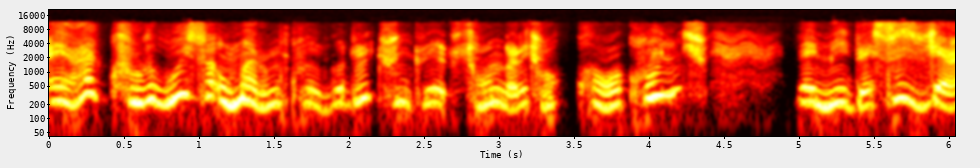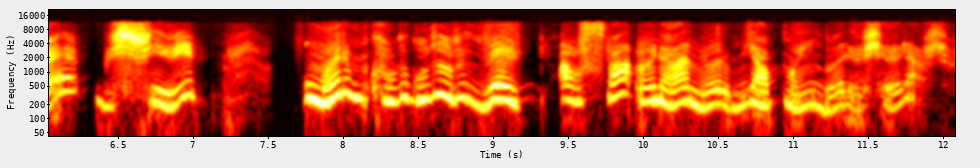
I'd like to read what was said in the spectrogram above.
Eğer kurguysa umarım kurgudur çünkü sonları çok korkunç ve midesizce bir şey. Umarım kurgudur ve asla önermiyorum. Yapmayın böyle şeyler.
